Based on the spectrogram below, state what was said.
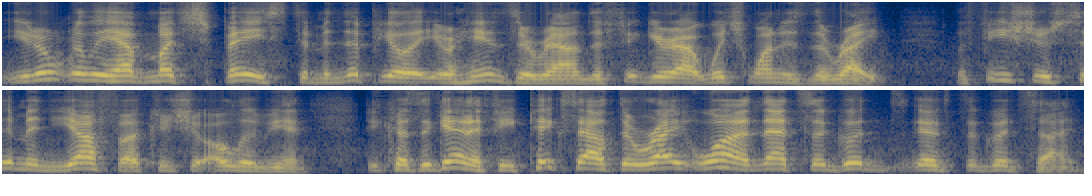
You don't really have much space to manipulate your hands around to figure out which one is the right. Lefishu simin yafa kishu olivin. Because again, if he picks out the right one, that's a good, that's a good sign.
